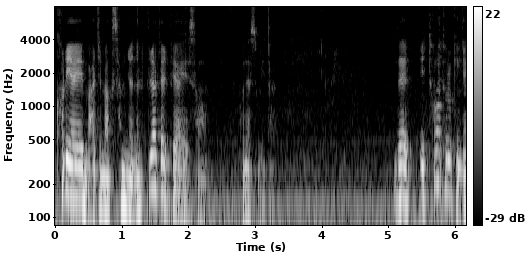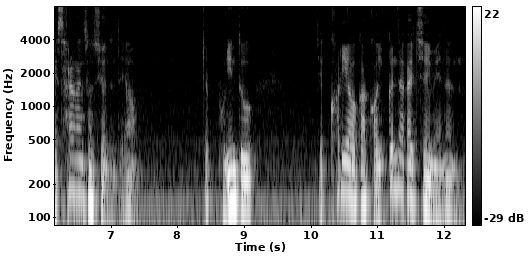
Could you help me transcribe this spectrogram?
커리어의 마지막 3년을 필라델피아에서 보냈습니다. 근데 이 토론토를 굉장히 사랑한 선수였는데요. 본인도 이제 커리어가 거의 끝나갈 즈음에는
